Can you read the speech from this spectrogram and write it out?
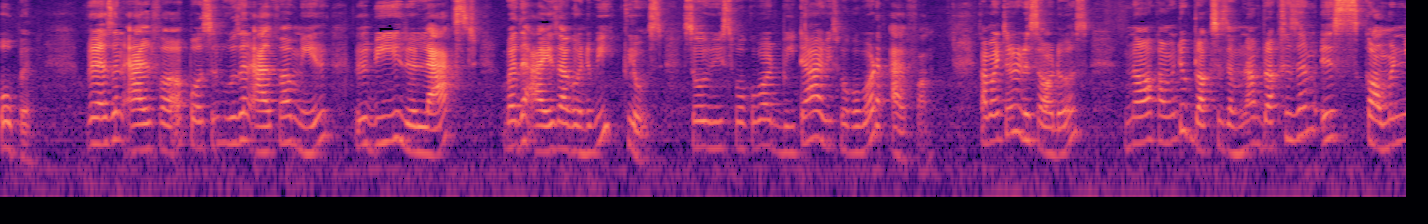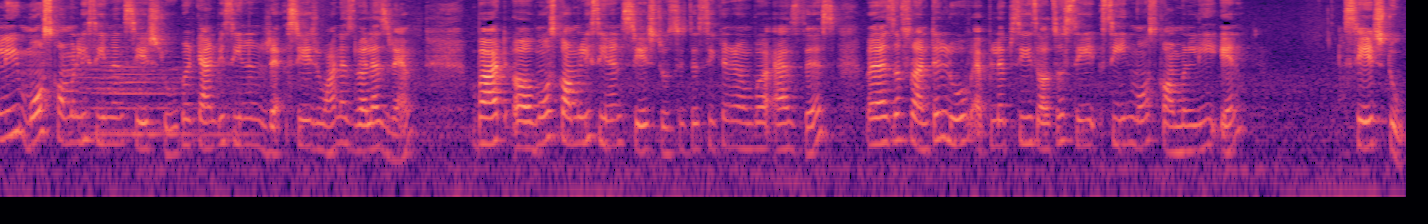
open. Whereas an alpha, a person who's an alpha male will be relaxed but the eyes are going to be closed. So we spoke about beta, we spoke about alpha. Coming to the disorders, now coming to bruxism. Now bruxism is commonly, most commonly seen in stage 2 but can be seen in stage 1 as well as REM but uh, most commonly seen in stage 2 so this you can remember as this whereas the frontal lobe epilepsy is also see, seen most commonly in stage 2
